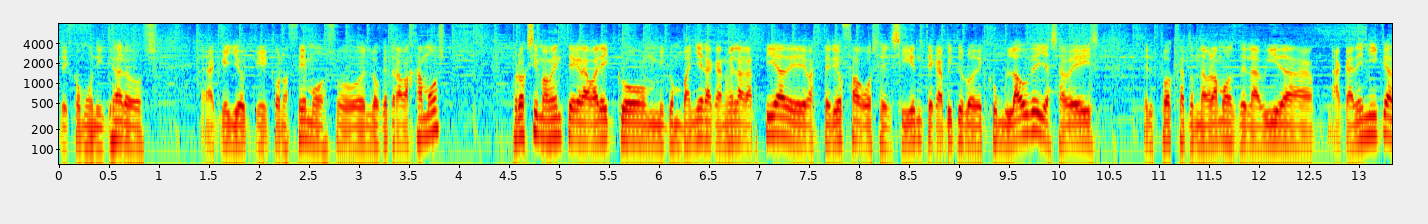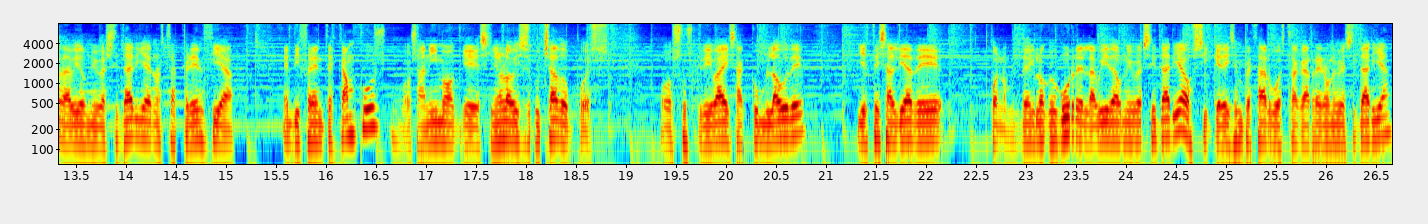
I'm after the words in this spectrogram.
de comunicaros aquello que conocemos o en lo que trabajamos Próximamente grabaré con mi compañera Canuela García de Bacteriófagos el siguiente capítulo de Cum Laude, ya sabéis, el podcast donde hablamos de la vida académica, de la vida universitaria, nuestra experiencia en diferentes campus. Os animo a que si no lo habéis escuchado, pues os suscribáis a Cum Laude y estéis al día de bueno, de lo que ocurre en la vida universitaria o si queréis empezar vuestra carrera universitaria,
